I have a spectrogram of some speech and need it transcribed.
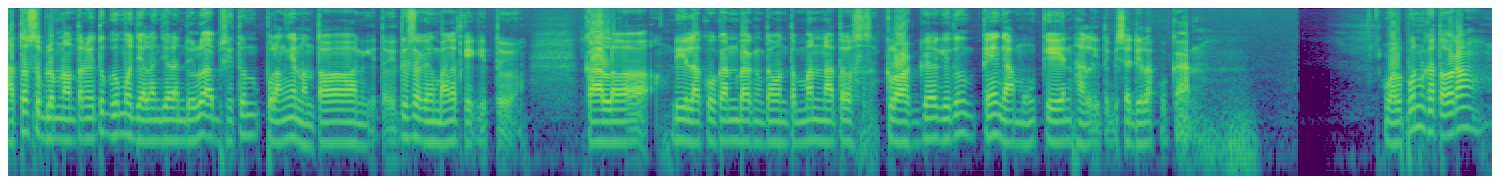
Atau sebelum nonton itu gue mau jalan-jalan dulu abis itu pulangnya nonton gitu. Itu sering banget kayak gitu. kalau dilakukan bareng teman-teman atau keluarga gitu kayak nggak mungkin hal itu bisa dilakukan. Walaupun kata orang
